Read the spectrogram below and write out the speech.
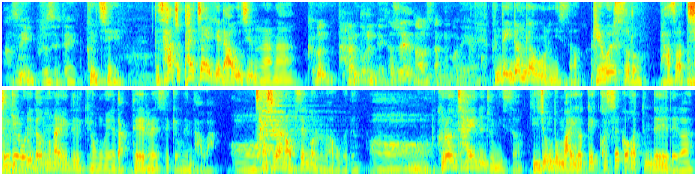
아, 선생님 보셨을 때 그렇지. 근데 사주팔자에 그게 나오지는 않아. 그건 다른 부류인데 사주에서 나오진 않는 거네요. 근데 이런 경우는 있어. 개월수로 봐서 7개월이 넘은 아이들 경우에 낙태를 했을 경우에 나와. 어. 자식 하나 없앤 걸로 나오거든. 아. 그런 차이는 좀 있어. 이 정도면 아이가 꽤 컸을 것 같은데 내가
